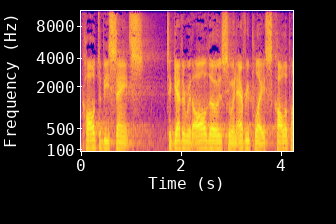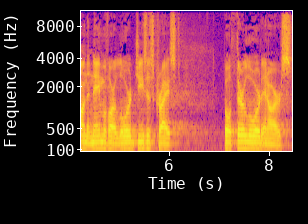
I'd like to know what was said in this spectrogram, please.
called to be saints, together with all those who in every place call upon the name of our Lord Jesus Christ, both their Lord and ours.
